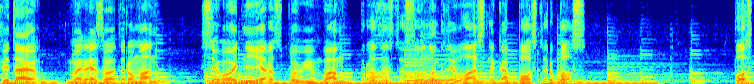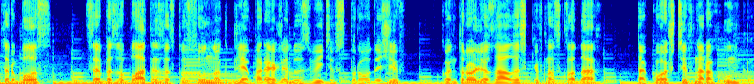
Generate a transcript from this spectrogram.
Вітаю! Мене звати Роман. Сьогодні я розповім вам про застосунок для власника PosterBoss. PosterBoss – це безоплатний застосунок для перегляду звітів з продажів, контролю залишків на складах та коштів на рахунках.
